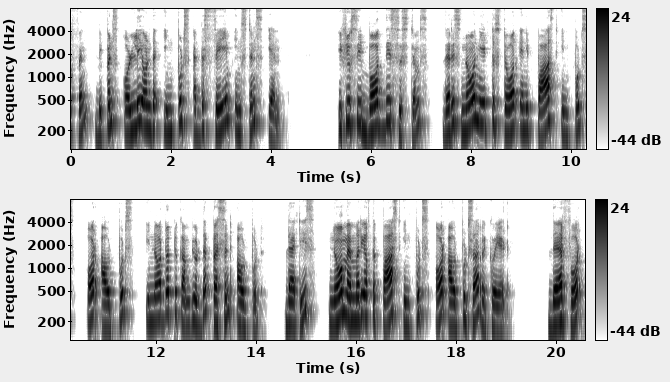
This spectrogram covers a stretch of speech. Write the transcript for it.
of n depends only on the inputs at the same instance n. If you see both these systems, there is no need to store any past inputs or outputs in order to compute the present output. That is, no memory of the past inputs or outputs are required. Therefore,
